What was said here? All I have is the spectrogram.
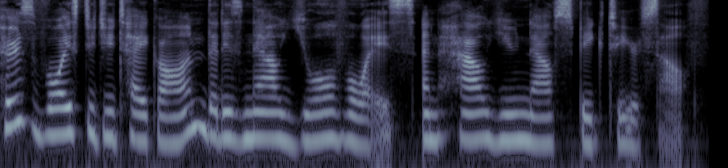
Whose voice did you take on that is now your voice and how you now speak to yourself?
